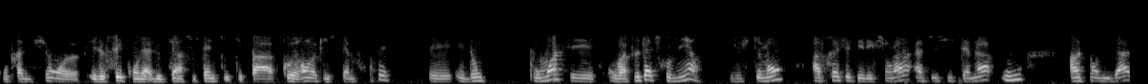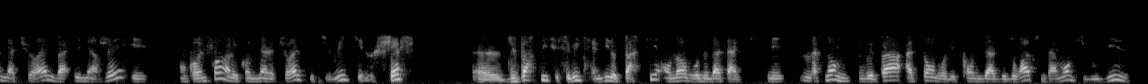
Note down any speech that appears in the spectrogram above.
contradiction euh, et le fait qu'on ait adopté un système qui n'était pas cohérent avec le système français. Et, donc, pour moi, c'est, on va peut-être revenir justement après cette élection-là à ce système-là où un candidat naturel va émerger. Et encore une fois, hein, le candidat naturel, c'est celui qui est le chef euh, du parti, c'est celui qui a mis le parti en ordre de bataille. Mais maintenant, vous ne pouvez pas attendre des candidats de droite, notamment, qui vous disent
